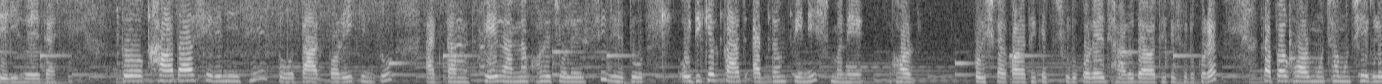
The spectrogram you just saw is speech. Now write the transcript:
দেরি হয়ে যায়। তো খাওয়া দাওয়া সেরে নিয়েছি, তো তারপরেই কিন্তু একদম ফের রান্নাঘরে চলে এসেছি, যেহেতু ওই দিকের কাজ একদম ফিনিশ মানে ঘর পরিষ্কার করা থেকে শুরু করে, ঝাড়ু দেওয়া থেকে শুরু করে, তারপর ঘর মোছামুছি এগুলো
